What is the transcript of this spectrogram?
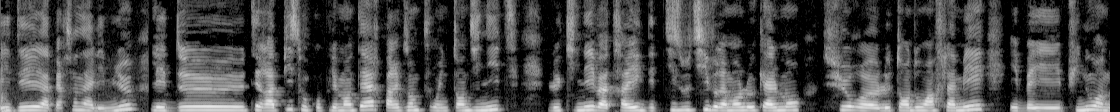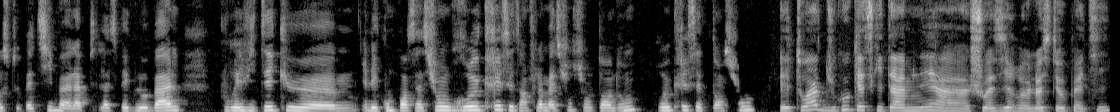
aider la personne à aller mieux. Les deux thérapies sont complémentaires. Par exemple, pour une tendinite, le kiné va travailler avec des petits outils vraiment localement sur le tendon inflammé. Et, ben, et puis nous, en ostéopathie, bah, l'aspect global, pour éviter que les compensations recréent cette inflammation sur le tendon, recréent cette tension. Et toi, du coup, qu'est-ce qui t'a amené à choisir l'ostéopathie?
